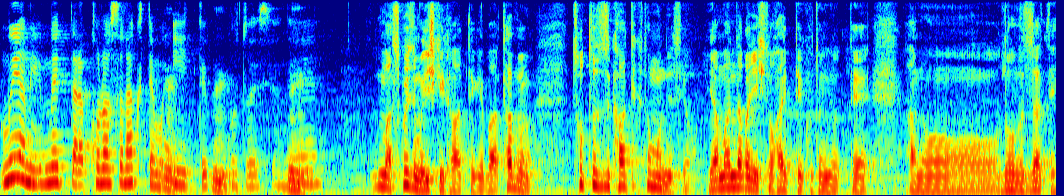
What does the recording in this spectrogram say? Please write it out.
むやみめったら殺さなくてもいいっていうことですよね。まあ、少しでも意識変わっていけば多分ちょっとずつ変わっていくと思うんですよ。山の中に人入っていくことによってあの動物だって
